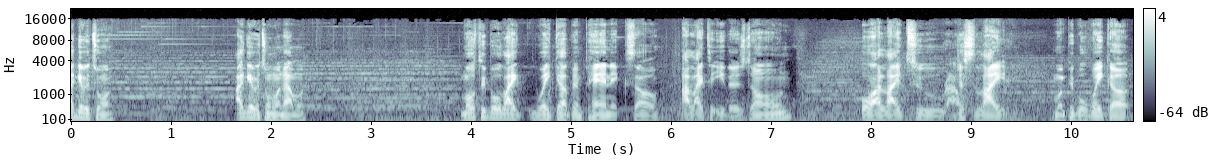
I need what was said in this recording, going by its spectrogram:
I give it to him. I give it to him on that one. Most people like wake up and panic, so I like to either zone or I like to just light when people wake up.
